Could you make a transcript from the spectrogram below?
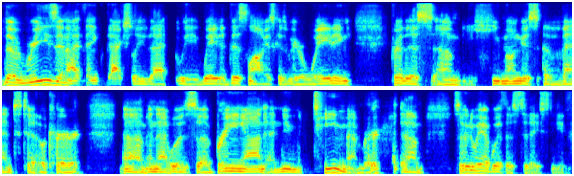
the reason I think actually that we waited this long is because we were waiting for this um, humongous event to occur, um, and that was uh, bringing on a new team member. Um, so who do we have with us today, Steve?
